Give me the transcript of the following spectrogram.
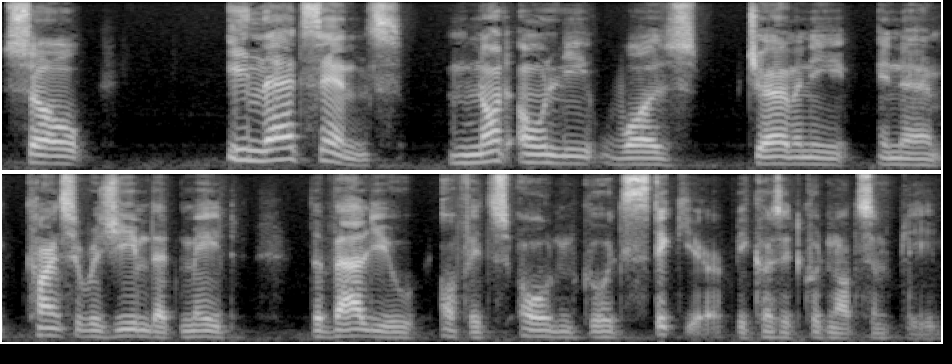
So, in that sense, not only was Germany in a currency regime that made the value of its own goods stickier because it could not simply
